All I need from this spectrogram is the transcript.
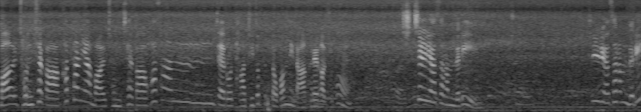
마을 전체가 카타니아 마을 전체가 화산재로 다 뒤덮였다고 합니다. 그래가지고 시칠리아 사람들이 시칠리아 사람들이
